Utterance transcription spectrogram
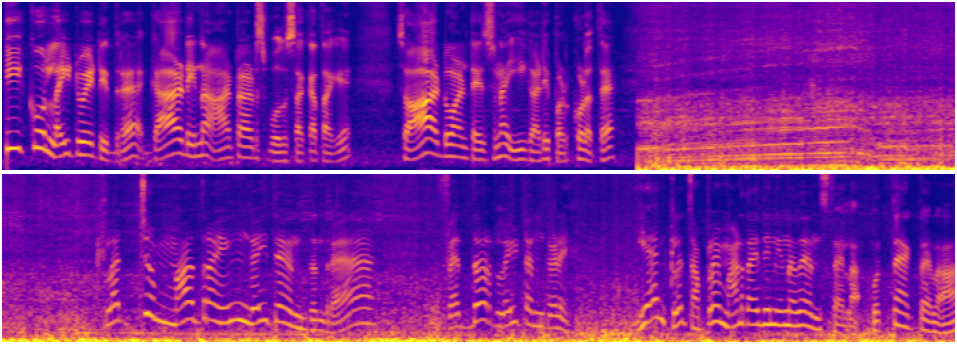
ಸ್ಲೀಕು ಲೈಟ್ ವೆಯ್ಟ್ ಇದ್ದರೆ ಗಾಡಿನ ಆಟ ಆಡಿಸ್ಬೋದು ಸಖತ್ತಾಗಿ. ಸೊ ಆ ಅಡ್ವಾಂಟೇಜ್ನ ಈ ಗಾಡಿ ಪಡ್ಕೊಳ್ಳುತ್ತೆ ಕ್ಲಚ್ ಮಾತ್ರ ಹೆಂಗೈತೆ ಅಂತಂದರೆ ಫೆದರ್ ಲೈಟ್ ಅನ್ಕೊಳ್ಳಿ ಏನು ಕ್ಲಚ್ ಅಪ್ಲೈ ಮಾಡ್ತಾ ಇದ್ದೀನಿ ಅನ್ನೋದೇ ಅನಿಸ್ತಾ ಇಲ್ಲ. ಗೊತ್ತೇ ಆಗ್ತಾ ಇಲ್ಲ. ಆ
